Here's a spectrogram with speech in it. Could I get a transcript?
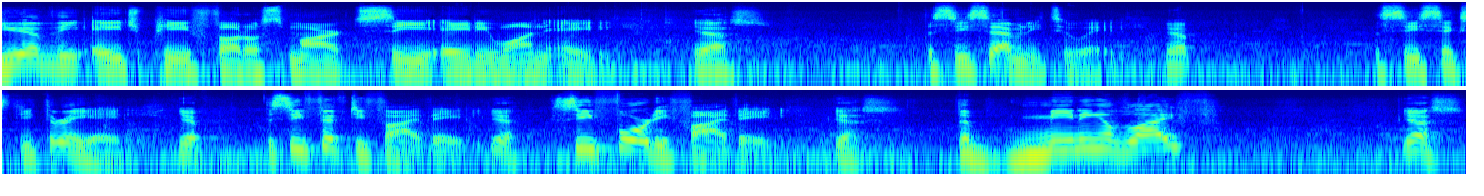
you have the HP PhotoSmart C8180, Yes. the C7280, Yep. the C6380, Yep. the C5580, Yeah. C4580? Yes. The meaning of life? Yes.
